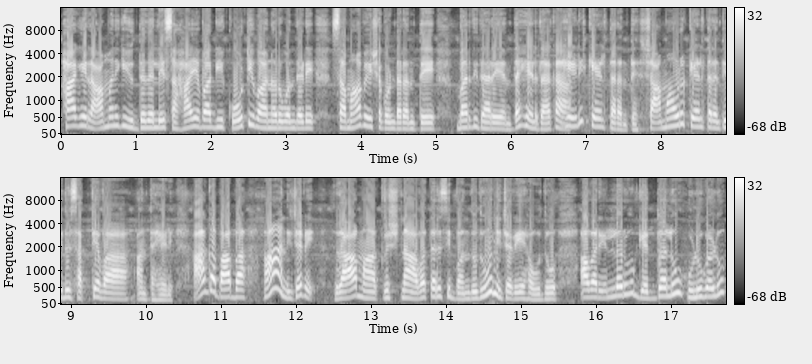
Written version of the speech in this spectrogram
ಹಾಗೆ ರಾಮನಿಗೆ ಯುದ್ಧದಲ್ಲಿ ಸಹಾಯವಾಗಿ ಕೋಟಿ ವಾನರು ಒಂದೆಡೆ ಸಮಾವೇಶಗೊಂಡರಂತೆ ಬರೆದಿದ್ದಾರೆ ಅಂತ ಹೇಳಿದಾಗ ಹೇಳಿ ಕೇಳ್ತಾರಂತೆ. ಶ್ಯಾಮ ಅವರು ಕೇಳ್ತಾರಂತೆ, ಇದು ಸತ್ಯವಾ? ಅಂತ ಹೇಳಿ. ಆಗ ಬಾಬಾ, ಆ, ನಿಜವೇ. ರಾಮ, ಕೃಷ್ಣ ಅವತರಿಸಿ ಬಂದುದೂ ನಿಜವೇ ಹೌದು. ಅವರೆಲ್ಲರೂ ಗೆದ್ದಲು ಹುಳುಗಳು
